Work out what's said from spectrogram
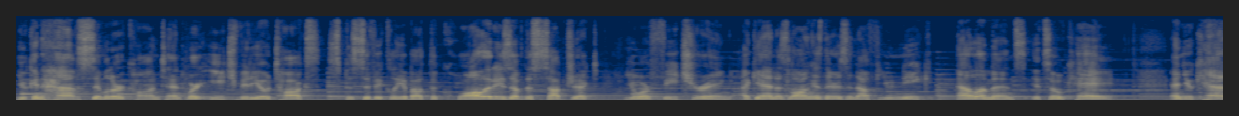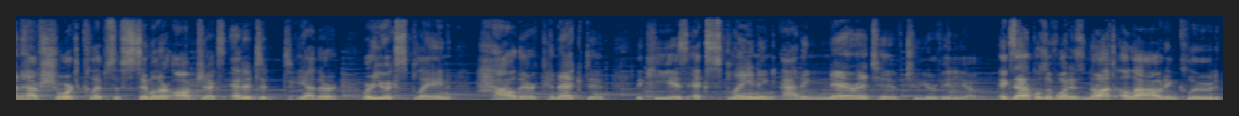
You can have similar content where each video talks specifically about the qualities of the subject you're featuring. Again, as long as there's enough unique elements, it's okay. And you can have short clips of similar objects edited together where you explain how they're connected. The key is explaining, adding narrative to your video. Examples of what is not allowed include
